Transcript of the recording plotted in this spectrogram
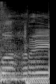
по.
